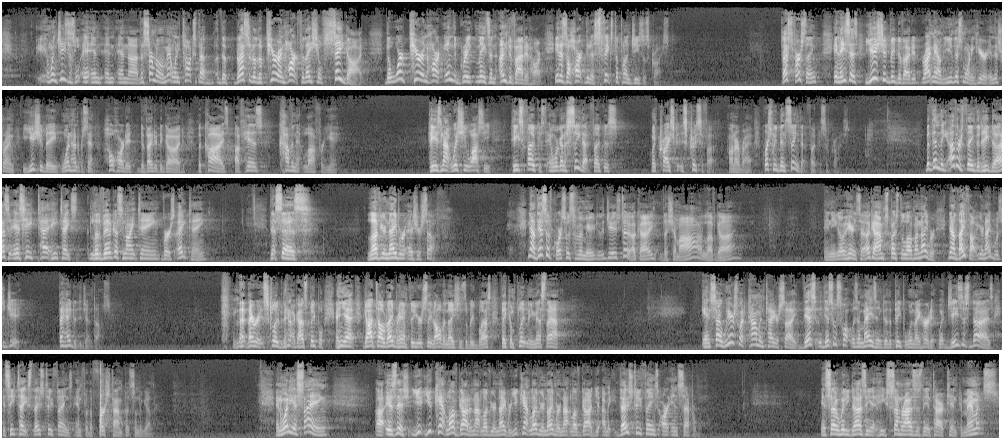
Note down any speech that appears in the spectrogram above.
when Jesus, in, in, in uh, the Sermon on the Mount, when he talks about the blessed are the pure in heart, for they shall see God. The word pure in heart in the Greek means an undivided heart. It is a heart that is fixed upon Jesus Christ. So that's the first thing. And he says, You should be devoted, right now, you this morning here in this room, you should be 100% wholehearted, devoted to God because of his covenant love for you. He is not wishy washy, he's focused. And we're going to see that focus when Christ is crucified on our behalf. Of course, we've been seeing that focus of Christ. But then the other thing that he does is he, ta- he takes Leviticus 19, verse 18, that says, Love your neighbor as yourself. Now, this, of course, was familiar to the Jews too. Okay, the Shema, love God. And you go here and say, okay, I'm supposed to love my neighbor. Now, they thought your neighbor was a Jew, they hated the Gentiles. they were excluded. They're not God's people. And yet, God told Abraham, through your seed, all the nations will be blessed. They completely missed that. And so here's what commentators say. This, this was what was amazing to the people when they heard it. What Jesus does is he takes those two things and for the first time puts them together. And what he is saying uh, is this you, you can't love God and not love your neighbor. You can't love your neighbor and not love God. You, I mean, those two things are inseparable. And so what he does, he, he summarizes the entire Ten Commandments.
